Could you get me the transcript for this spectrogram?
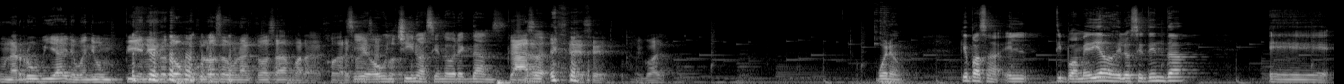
una rubia y te ponen tipo un pie negro todo musculoso o una cosa para joder Sí, con o esas un cosas. chino haciendo breakdance. Claro, O sea, sí, sí, tal cual. Bueno, ¿qué pasa? El, tipo, a mediados de los 70, eh,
